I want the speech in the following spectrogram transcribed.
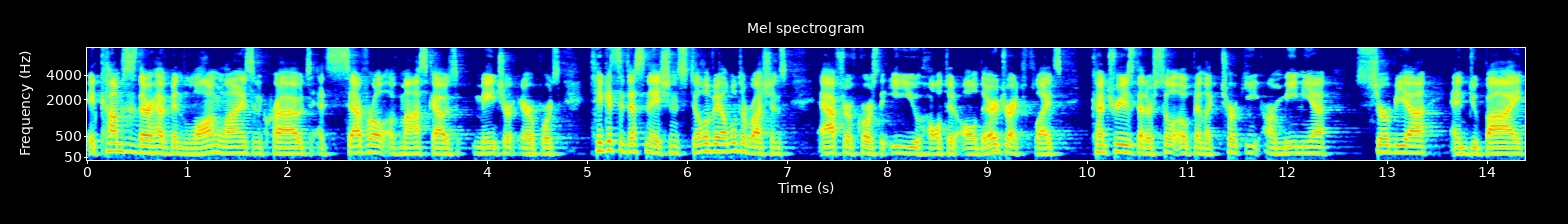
It comes as there have been long lines and crowds at several of Moscow's major airports. Tickets to destinations still available to Russians after, of course, the EU halted all their direct flights. Countries that are still open, like Turkey, Armenia, Serbia, and Dubai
